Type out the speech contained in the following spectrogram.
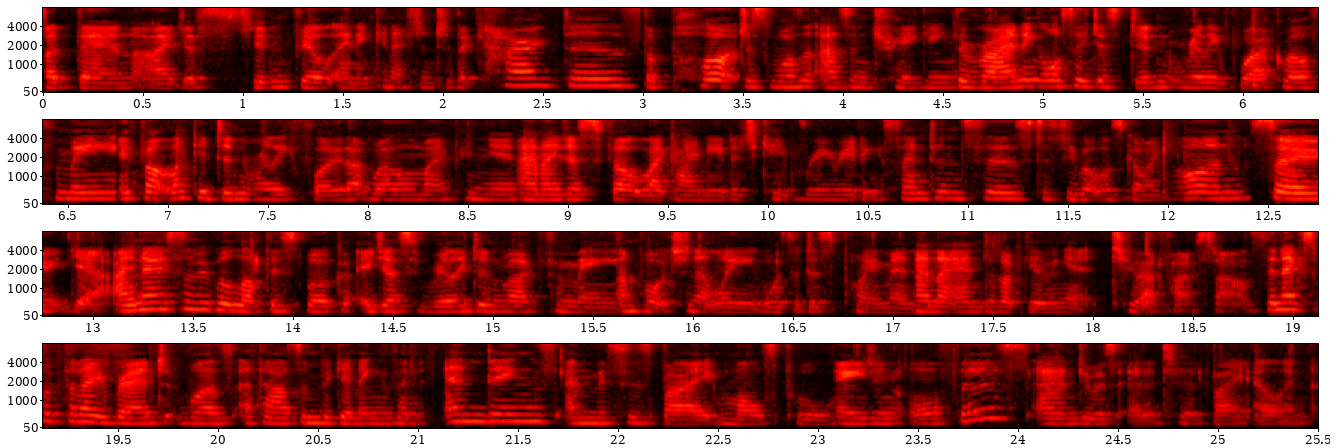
but then I just didn't feel any connection to the characters. The plot just wasn't as intriguing. The writing also just didn't really work well for me. It felt like it didn't really flow that well in my opinion, and I just felt like I needed to keep rereading sentences to see what was going on. So yeah, I know some people love this book. It just really didn't work for me. Unfortunately, was a disappointment, and I ended up giving it 2 out of 5 stars. The next book that I read was A Thousand Beginnings and Endings, and this is by multiple Asian authors, and it was edited by Ellen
